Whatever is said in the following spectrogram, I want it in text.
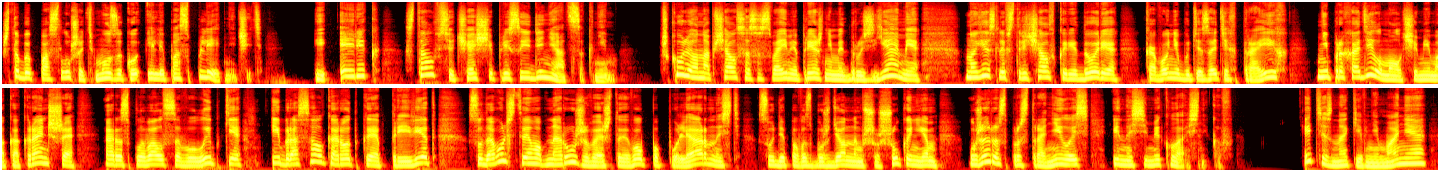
чтобы послушать музыку или посплетничать. И Эрик стал все чаще присоединяться к ним. В школе он общался со своими прежними друзьями, но если встречал в коридоре кого-нибудь из этих троих, не проходил молча мимо, как раньше, а расплывался в улыбке и бросал короткое «привет», с удовольствием обнаруживая, что его популярность, судя по возбужденным шушуканьям, уже распространилась и на семиклассников. Эти знаки внимания —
